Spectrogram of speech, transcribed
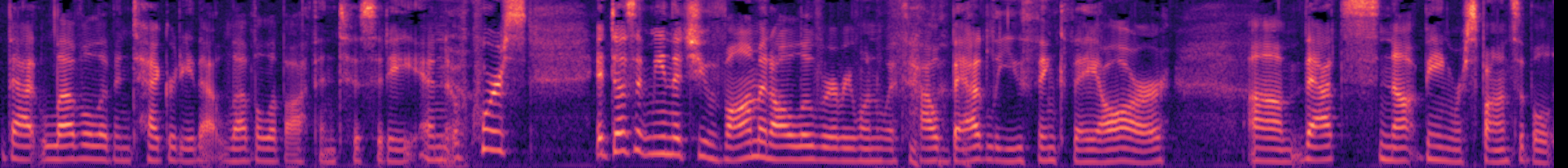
that level of integrity, that level of authenticity, and of course, it doesn't mean that you vomit all over everyone with how badly you think they are. Um, that's not being responsible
